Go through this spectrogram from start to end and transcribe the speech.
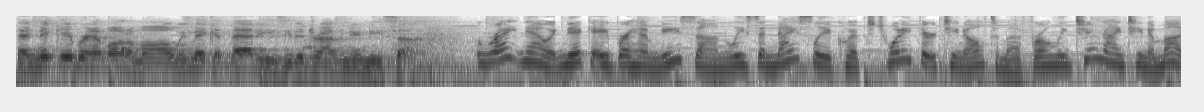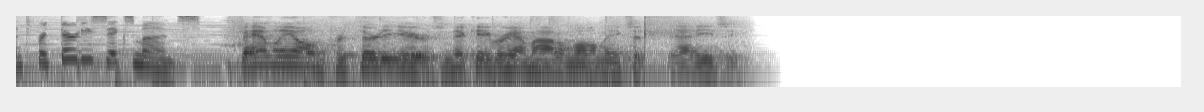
At Nick Abraham Auto Mall, we make it that easy to drive a new Nissan. Right now at Nick Abraham Nissan, lease a nicely equipped 2013 Altima for only $219 a month for 36 months. Family owned for 30 years. Nick Abraham Auto Mall makes it that easy.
